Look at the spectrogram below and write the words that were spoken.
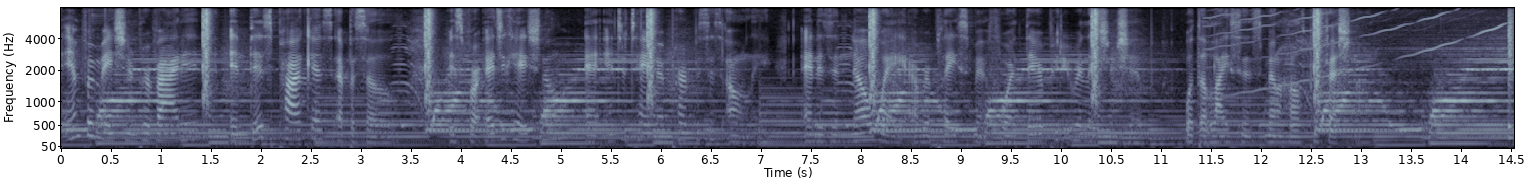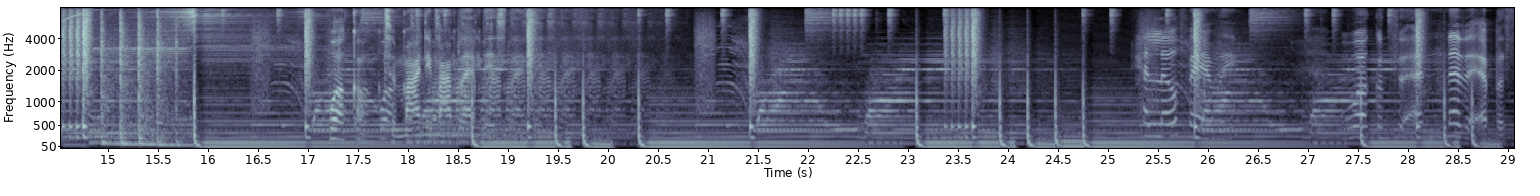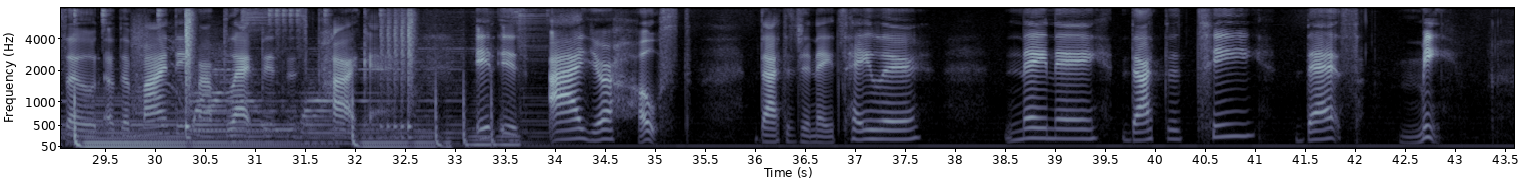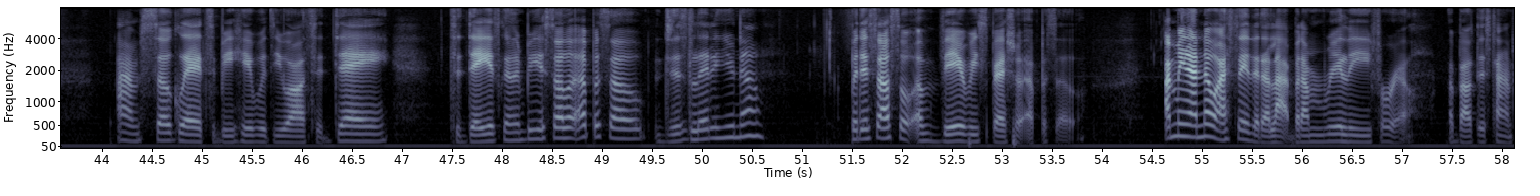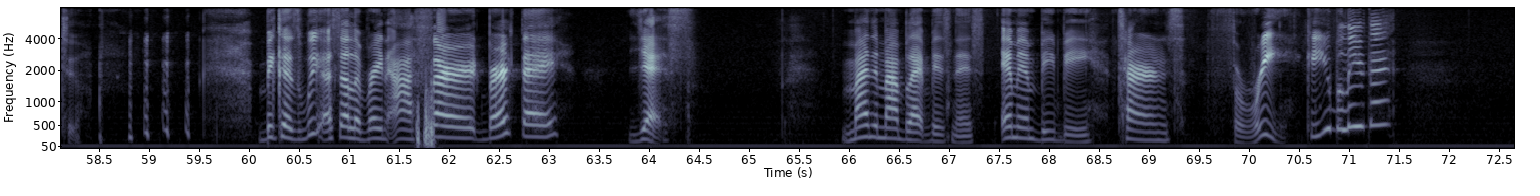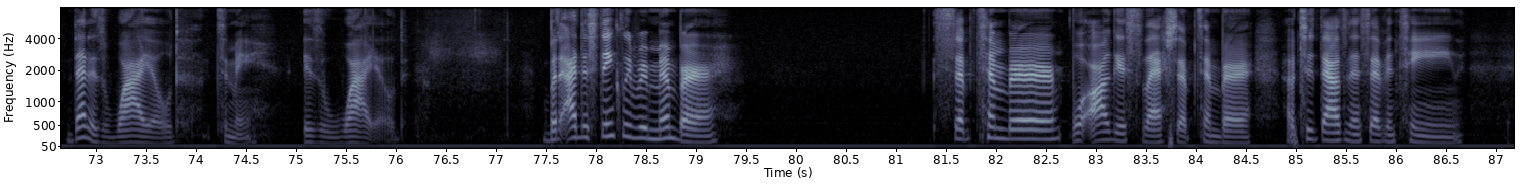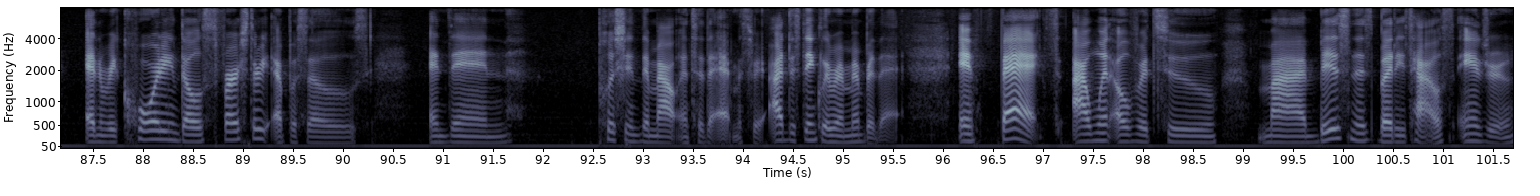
The information provided in this podcast episode is for educational and entertainment purposes only and is in no way a replacement for a therapeutic relationship with a licensed mental health professional. Welcome to Minding My Black Business. Episode of the Minding My Black Business podcast. It is I, your host, Dr. Janae Taylor, Nene, Dr. T. That's me. I'm so glad to be here with you all today. Today is going to be a solo episode, just letting you know. But it's also a very special episode. I mean, I know I say that a lot, but I'm really for real about this time too. because we are celebrating our third birthday. Yes. Minding My Black Business, MMBB, turns three. Can you believe that? That is wild to me. Is wild. But I distinctly remember September, well, August slash September of 2017 and recording those first three episodes and then pushing them out into the atmosphere. I distinctly remember that. In fact, I went over to my business buddy's house, Andrew,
